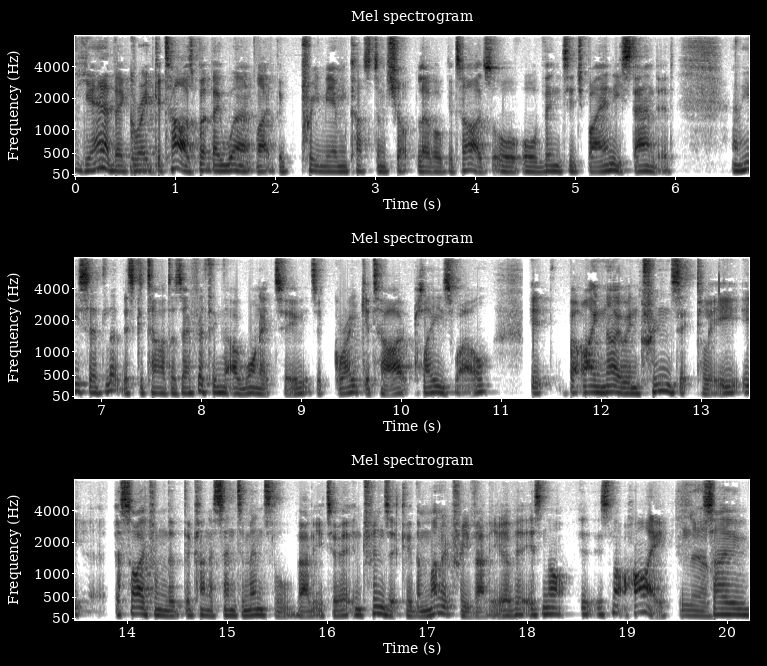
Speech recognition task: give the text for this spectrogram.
Yeah, they're great guitars, but they weren't like the premium custom shop level guitars or, or vintage by any standard. And he said, "Look, this guitar does everything that I want it to. It's a great guitar. It plays well." It, but I know intrinsically, it, aside from the, the kind of sentimental value to it, intrinsically the monetary value of it is not is not high. No. So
